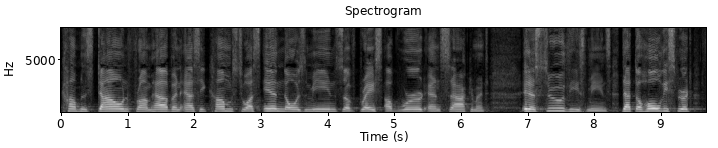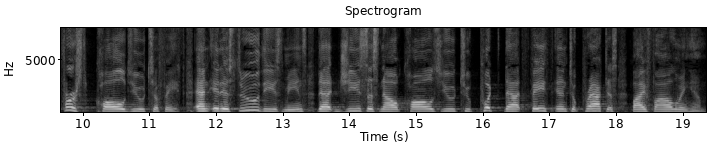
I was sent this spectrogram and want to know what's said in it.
comes down from heaven as He comes to us in those means of grace, of word and sacrament. It is through these means that the Holy Spirit first called you to faith. And it is through these means that Jesus now calls you to put that faith into practice by following Him.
